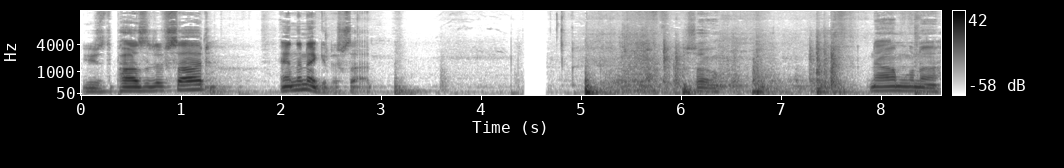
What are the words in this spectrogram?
use the positive side and the negative side. So now I'm gonna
